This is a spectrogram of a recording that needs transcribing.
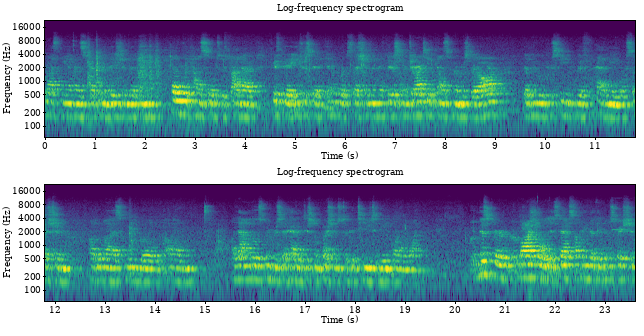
Graziano's recommendation that we hold the council to find out if they're interested in a work session, and if there's a majority of council members that are, that we will proceed with having a work session. Otherwise, we will um, allow those members that have additional to meet one-on-one. Mr. Marshall, is that something that the administration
